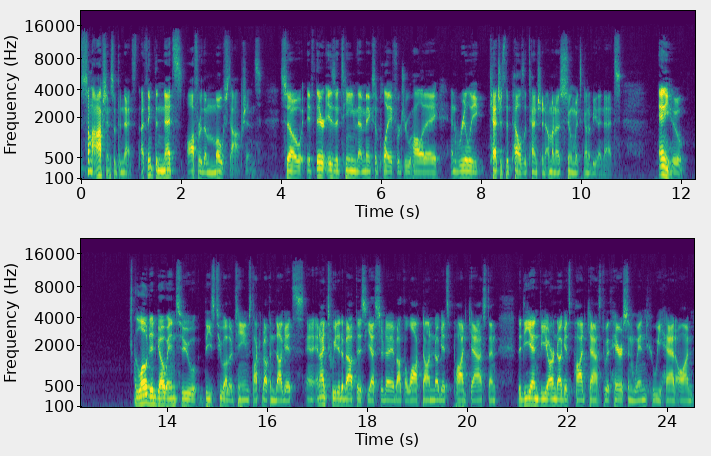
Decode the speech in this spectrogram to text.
some options with the Nets. I think the Nets offer the most options. So if there is a team that makes a play for Jrue Holiday and really catches the Pels' attention, I'm going to assume it's going to be the Nets. Anywho, Lowe did go into these two other teams, talked about the Nuggets, and, and, I tweeted about this yesterday about the Locked On Nuggets podcast and the DNVR Nuggets podcast with Harrison Wind, who we had on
